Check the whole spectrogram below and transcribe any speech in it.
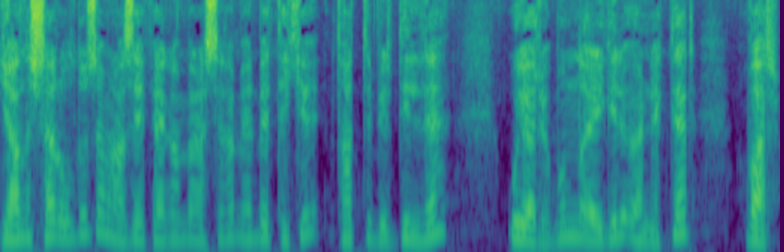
Yanlışlar olduğu zaman Hz. Peygamber aleyhisselam elbette ki tatlı bir dille uyarıyor. Bununla ilgili örnekler var.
